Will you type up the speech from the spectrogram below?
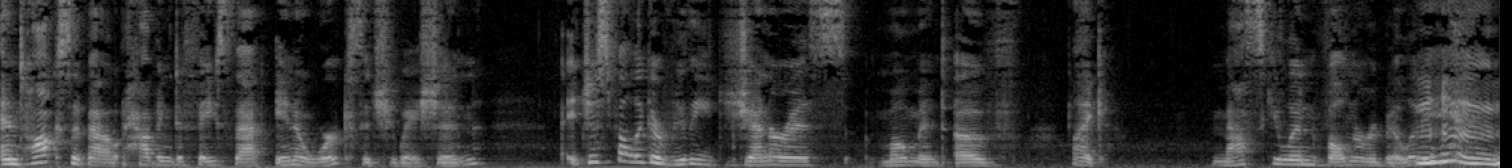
and talks about having to face that in a work situation. It just felt like a really generous moment of like masculine vulnerability mm-hmm.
